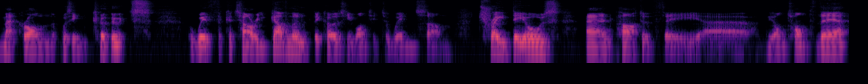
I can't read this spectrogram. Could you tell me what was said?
Macron was in cahoots with the Qatari government because he wanted to win some trade deals, and part of the uh, the entente there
